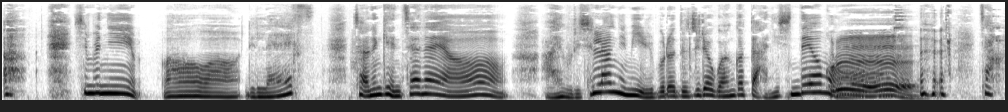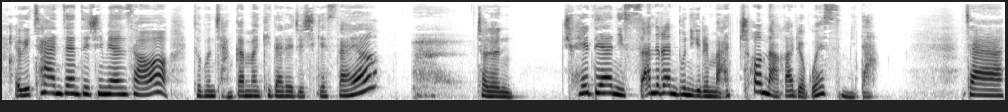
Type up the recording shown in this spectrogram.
아, 신부님, 와와, 릴렉스. 저는 괜찮아요. 아, 우리 신랑님이 일부러 늦으려고 한 것도 아니신데요, 뭐. 그래. 자, 여기 차 한 잔 드시면서 두 분 잠깐만 기다려 주시겠어요? 저는 최대한 이 싸늘한 분위기를 맞춰 나가려고 했습니다. 자,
